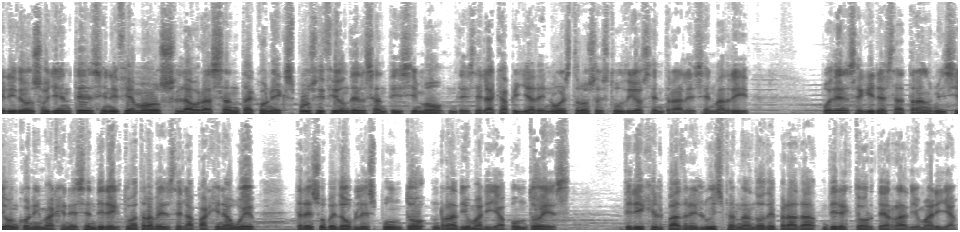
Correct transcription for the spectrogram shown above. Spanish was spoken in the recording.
Queridos oyentes, iniciamos la hora santa con exposición del Santísimo desde la capilla de nuestros estudios centrales en Madrid. Pueden seguir esta transmisión con imágenes en directo a través de la página web www.radiomaria.es. Dirige el Padre Luis Fernando de Prada, director de Radio María.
